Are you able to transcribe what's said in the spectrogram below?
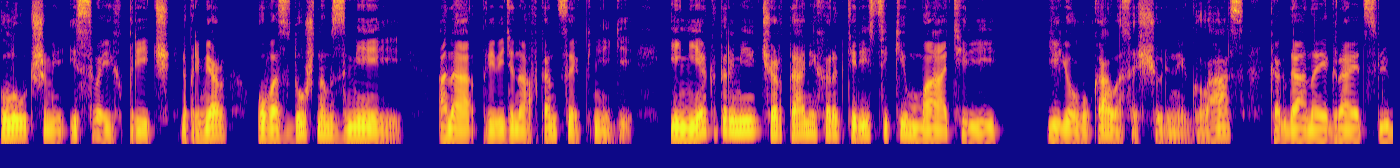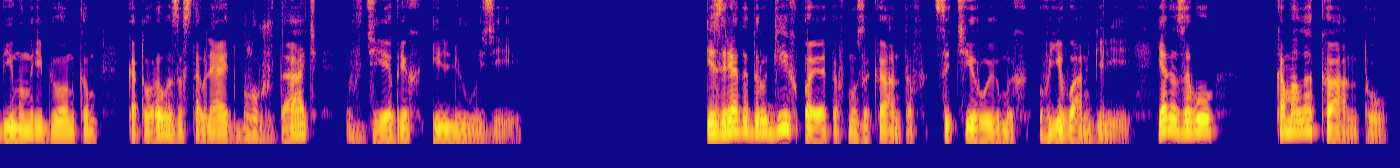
лучшими из своих притч, например, о воздушном змее, она приведена в конце книги, и некоторыми чертами характеристики матери, ее лукаво сощуренный глаз, когда она играет с любимым ребенком, которого заставляет блуждать в дебрях иллюзии. Из ряда других поэтов-музыкантов, цитируемых в Евангелии, я назову Камалаканту,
